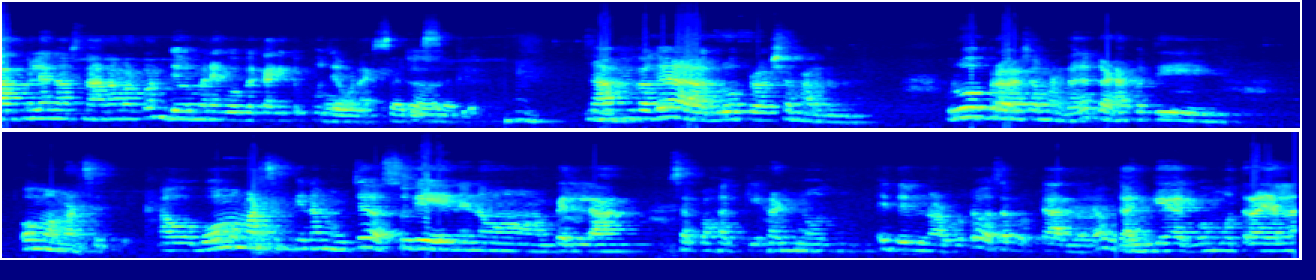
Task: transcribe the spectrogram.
ಆದ್ಮೇಲೆ ನಾವ್ ಸ್ನಾನ ಮಾಡ್ಕೊಂಡು ದೇವ್ರ ಮನೆಗೆ ಹೋಗ್ಬೇಕಾಗಿತ್ತು ಪೂಜೆ ಮಾಡಕ್ಕೆ. ನಾವ್ ಇವಾಗ ಗೃಹ ಪ್ರವೇಶ ಮಾಡಿದ್ವಿ ಗೃಹ ಪ್ರವೇಶ ಮಾಡಿದಾಗ ಗಣಪತಿ ಹೋಮ ಮಾಡ್ಸಿದ್ವಿ. ಆ ಹೋಮ ಮಾಡ್ಸೋದ್ಕಿಂತ ಮುಂಚೆ ಹಸುಗೆ ಏನೇನೋ ಬೆಲ್ಲ ಸ್ವಲ್ಪ ಹಕ್ಕಿ ಹಣ್ಣು ಇದನ್ನ ನೋಡ್ಬಿಟ್ಟು ಹೊಸ ಬುಟ್ಟ ಆದ್ಮೇಲೆ ಗಂಗೆ ಗೋಮೂತ್ರ ಎಲ್ಲ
